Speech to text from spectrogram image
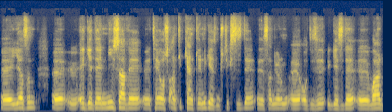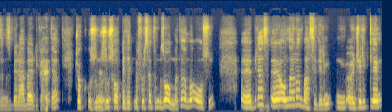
e, yazın e, Ege'de Nisa ve e, Teos antik kentlerini gezmiştik. Siz de e, sanıyorum e, o dizi gezide e, vardınız, beraberdik evet. hatta. Çok uzun evet. uzun sohbet etme fırsatımız olmadı ama olsun. E, biraz e, onlardan bahsedelim. Öncelikle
